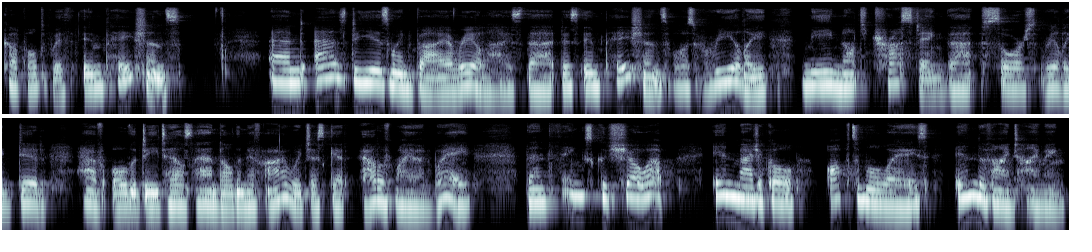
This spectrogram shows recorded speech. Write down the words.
coupled with impatience. And as the years went by, I realized that this impatience was really me not trusting that source really did have all the details handled. And if I would just get out of my own way, then things could show up in magical, optimal ways in divine timing.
